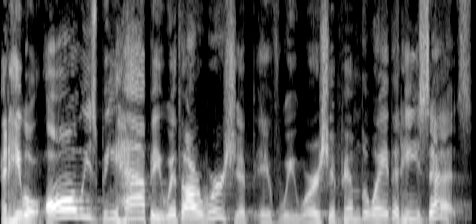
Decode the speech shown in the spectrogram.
And He will always be happy with our worship if we worship Him the way that He says.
